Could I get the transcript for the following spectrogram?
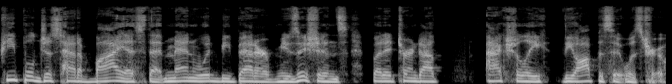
people just had a bias that men would be better musicians, but it turned out actually the opposite was true.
